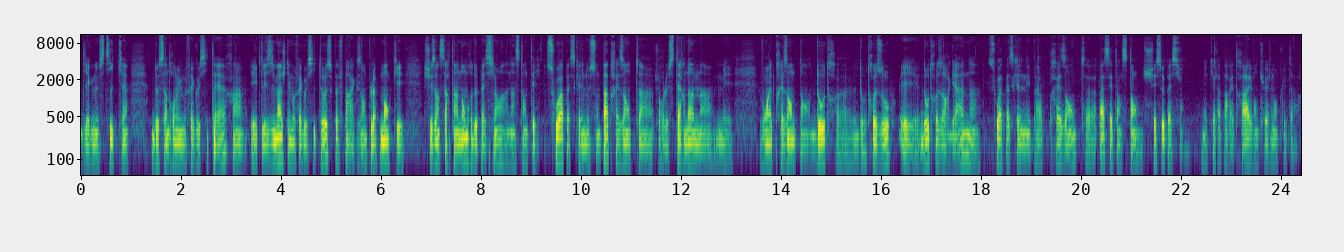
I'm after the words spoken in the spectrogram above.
diagnostic de syndrome hémophagocytaire. Euh, et les images d'hémophagocytose peuvent par exemple manquer chez un certain nombre de patients à un instant T, soit parce qu'elles ne sont pas présentes euh, sur le sternum mais vont être présentes dans d'autres, d'autres os et d'autres organes, soit parce qu'elle n'est pas présente à cet instant chez ce patient mais qu'elle apparaîtra éventuellement plus tard.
